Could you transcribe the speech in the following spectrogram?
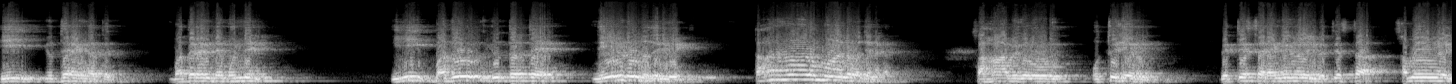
ഈ യുദ്ധരംഗത്ത് ബദറിന്റെ മുന്നിൽ ഈ ബദർ യുദ്ധത്തെ നേരിടുന്നതിന് വേണ്ടി ധാരാളം ആലോചനകൾ സഹാബികളോട് ഒത്തുചേർന്ന് വ്യത്യസ്ത രംഗങ്ങളിൽ വ്യത്യസ്ത സമയങ്ങളിൽ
